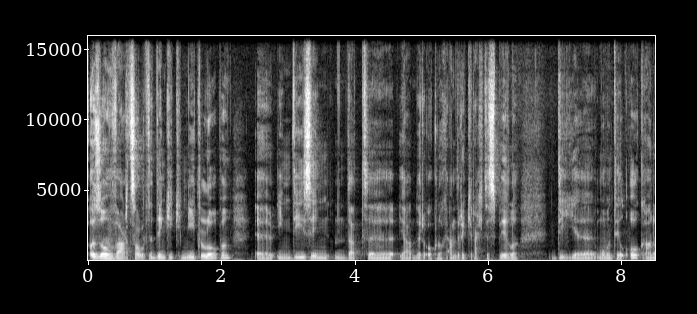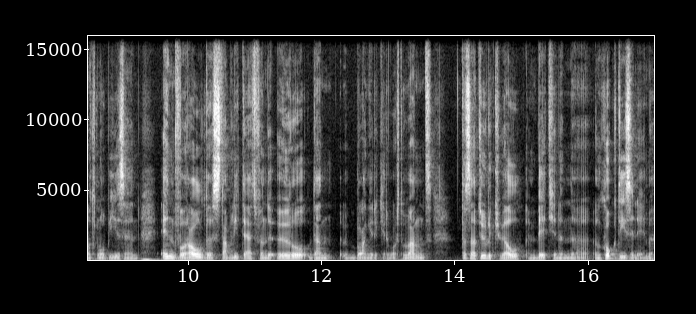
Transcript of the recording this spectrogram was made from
Zo'n vaart zal het denk ik niet lopen, uh, in die zin dat ja, er ook nog andere krachten spelen die uh, momenteel ook aan het lobbyen zijn. En vooral de stabiliteit van de euro dan belangrijker wordt. Want dat is natuurlijk wel een beetje een, een gok die ze nemen.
